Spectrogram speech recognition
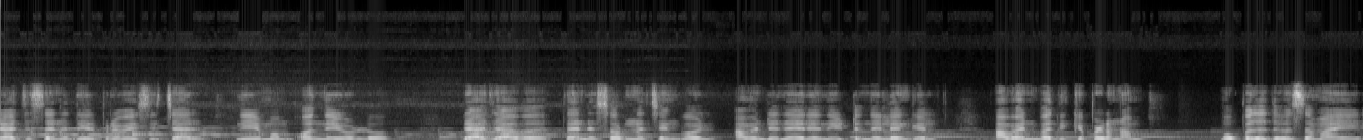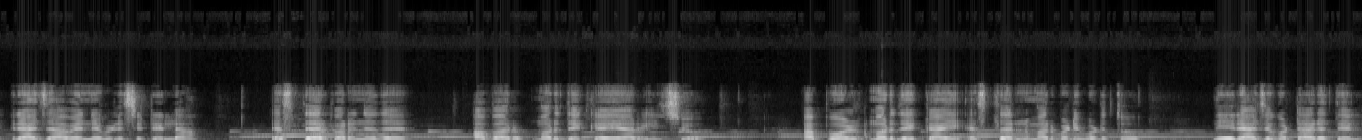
രാജസന്നദ്ധിയിൽ പ്രവേശിച്ചാൽ നിയമം ഒന്നേയുള്ളൂ രാജാവ് തന്റെ സ്വർണ ചെങ്കോൽ അവന്റെ നേരെ നീട്ടുന്നില്ലെങ്കിൽ അവൻ വധിക്കപ്പെടണം. മുപ്പത് ദിവസമായി രാജാവ് എന്നെ വിളിച്ചിട്ടില്ല. എസ്തേർ പറഞ്ഞത് അവർ മൊർദേക്കായി അറിയിച്ചു. അപ്പോൾ മൊർദേക്കായി എസ്തറിന് മറുപടി കൊടുത്തു. നീ രാജകൊട്ടാരത്തിൽ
